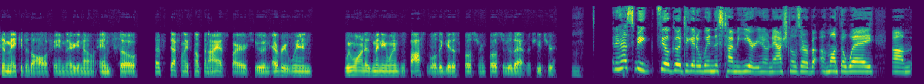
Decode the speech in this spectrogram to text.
to make it to the Hall of Fame there. You know, and so that's definitely something I aspire to. And every win, we want as many wins as possible to get us closer and closer to that in the future. And it has to be feel good to get a win this time of year. You know, nationals are a month away. Um,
